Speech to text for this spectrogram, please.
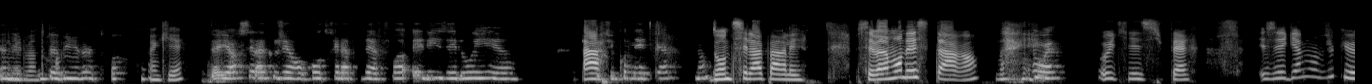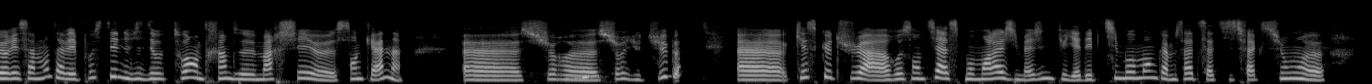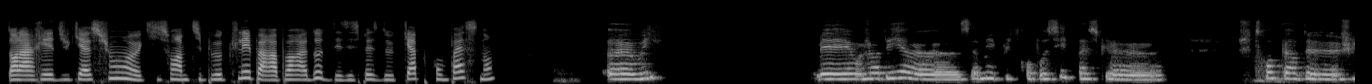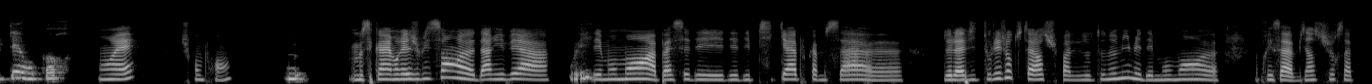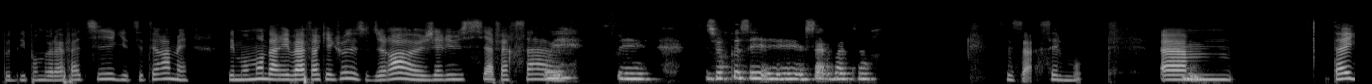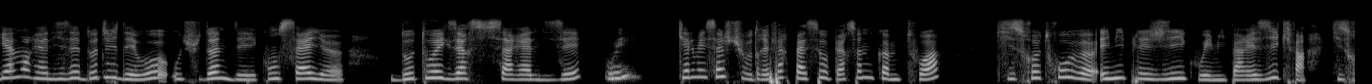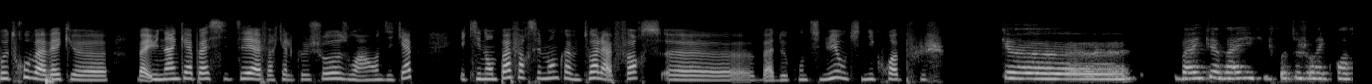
2023. Euh, ok. D'ailleurs, c'est là que j'ai rencontré la première fois Élise et Louis. Euh, ah, tu connais bien, non? Dont il a parlé. C'est vraiment des stars. Hein ouais. ok, super. J'ai également vu que récemment, tu avais posté une vidéo de toi en train de marcher euh, sans canne sur, mhm. sur YouTube. Qu'est-ce que tu as ressenti à ce moment-là? J'imagine qu'il y a des petits moments comme ça de satisfaction dans la rééducation qui sont un petit peu clés par rapport à d'autres, des espèces de caps qu'on passe, non? Oui. Mais aujourd'hui, ça m'est plus trop possible parce que j'ai trop peur de chuter encore. Ouais, je comprends. Mm. Mais c'est quand même réjouissant d'arriver à des moments, à passer des, des petits caps comme ça de la vie de tous les jours. Tout à l'heure, tu parlais de l'autonomie, mais des moments, euh, après ça, bien sûr, ça peut dépendre de la fatigue, etc. Mais des moments d'arriver à faire quelque chose et se dire, ah, j'ai réussi à faire ça. Oui, c'est sûr que c'est salvateur. C'est ça, c'est le mot. Mm. Tu as également réalisé d'autres vidéos où tu donnes des conseils euh, d'auto-exercice à réaliser. Oui. Quel message tu voudrais faire passer aux personnes comme toi qui se retrouvent hémiplégiques ou hémiparésiques, enfin, qui se retrouvent avec bah, une incapacité à faire quelque chose ou un handicap et qui n'ont pas forcément comme toi la force bah, de continuer ou qui n'y croient plus. Que vaille que vaille, il faut toujours y croire.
